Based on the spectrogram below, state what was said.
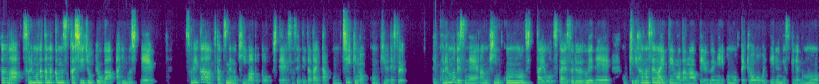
ただそれもなかなか難しい状況がありまして、それが2つ目のキーワードとしてさせていただいたこの地域の困窮です。でこれもですね、あの貧困の実態をお伝えする上でこう切り離せないテーマだなっていうふうに思って今日置いているんですけれども、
